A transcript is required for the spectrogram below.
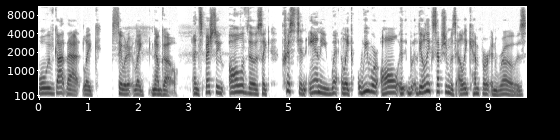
"Well, we've got that. Like, say what? Like now go." And especially all of those, like Kristen, Annie, like we were all. The only exception was Ellie Kemper and Rose.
